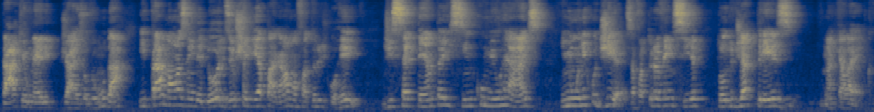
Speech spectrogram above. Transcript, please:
tá? Que o Meli já resolveu mudar. E para nós vendedores, eu cheguei a pagar uma fatura de correio de 75 mil reais em um único dia. Essa fatura vencia todo dia 13 naquela época.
